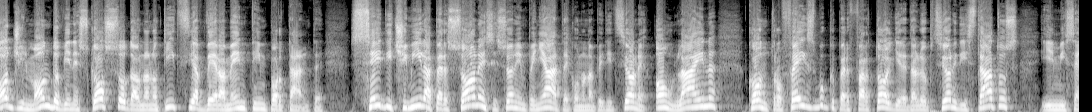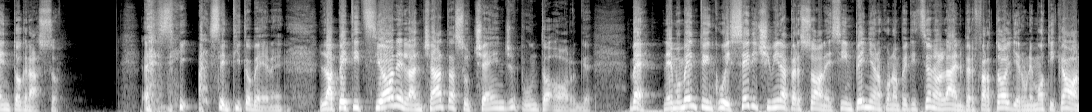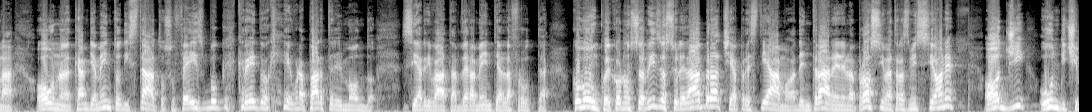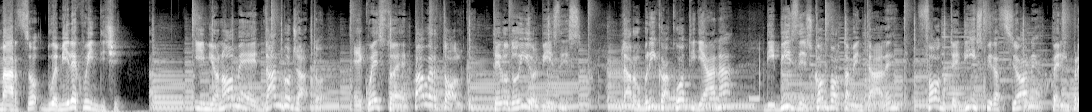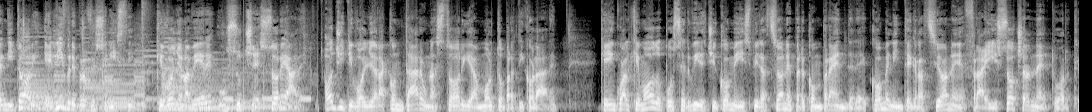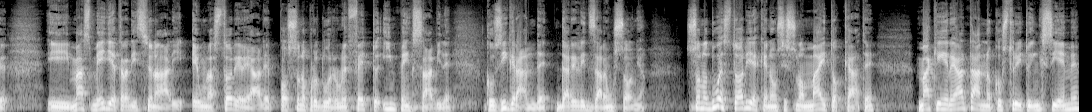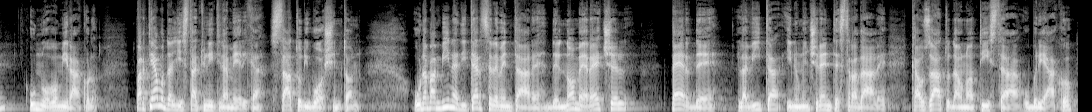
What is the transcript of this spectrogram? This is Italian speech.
Oggi il mondo viene scosso da una notizia veramente importante. 16.000 persone si sono impegnate con una petizione online contro Facebook per far togliere dalle opzioni di status il mi sento grasso. Eh sì, hai sentito bene. La petizione lanciata su change.org. Beh, nel momento in cui 16.000 persone si impegnano con una petizione online per far togliere un'emoticona o un cambiamento di stato su Facebook, credo che una parte del mondo sia arrivata veramente alla frutta. Comunque, con un sorriso sulle labbra, ci apprestiamo ad entrare nella prossima trasmissione, oggi 11 marzo 2015. Il mio nome è Dan Boggiato e questo è Power Talk, te lo do io il business, la rubrica quotidiana di business comportamentale, fonte di ispirazione per imprenditori e libri professionisti che vogliono avere un successo reale. Oggi ti voglio raccontare una storia molto particolare che in qualche modo può servirci come ispirazione per comprendere come l'integrazione fra i social network, i mass media tradizionali e una storia reale possono produrre un effetto impensabile così grande da realizzare un sogno. Sono due storie che non si sono mai toccate, ma che in realtà hanno costruito insieme un nuovo miracolo. Partiamo dagli Stati Uniti d'America, stato di Washington. Una bambina di terza elementare del nome Rachel perde la vita in un incidente stradale causato da un autista ubriaco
